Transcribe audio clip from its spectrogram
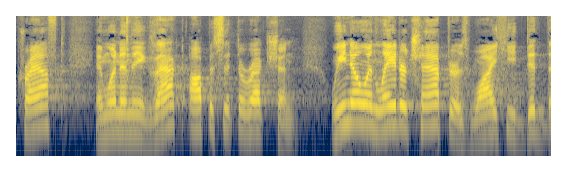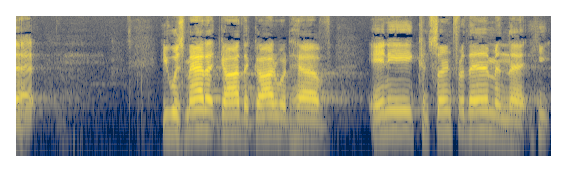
craft and went in the exact opposite direction. We know in later chapters why he did that. He was mad at God that God would have any concern for them and that he,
